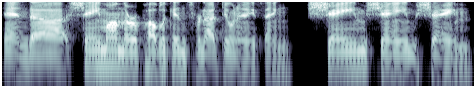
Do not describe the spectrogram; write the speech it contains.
And, uh, shame on the Republicans for not doing anything. Shame, shame, shame.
